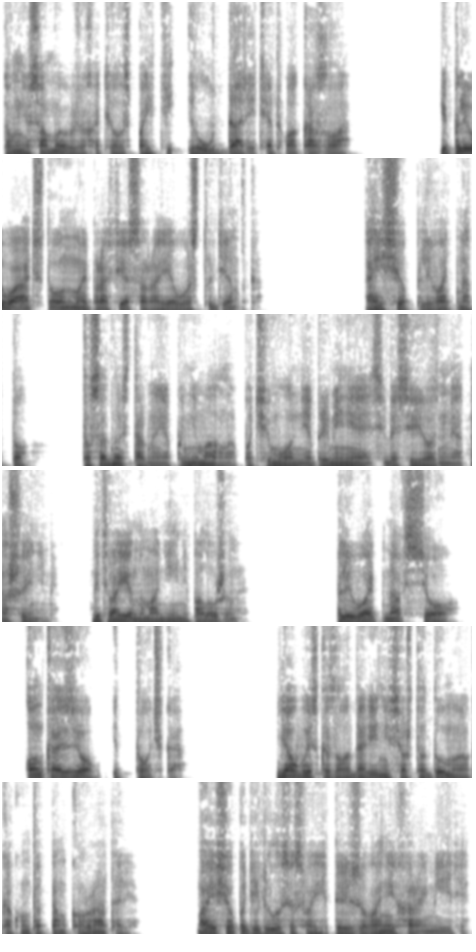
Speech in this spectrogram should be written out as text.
то мне самой уже хотелось пойти и ударить этого козла. И плевать, что он мой профессор, а я его студентка. А еще плевать на то, то, с одной стороны, я понимала, почему он не применяет себя серьезными отношениями, ведь военным они и не положены. Плевать на все. Он козел и точка. Я высказала Дарине все, что думаю о каком-то там кураторе, а еще поделилась о своих переживаниях о Рамире,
